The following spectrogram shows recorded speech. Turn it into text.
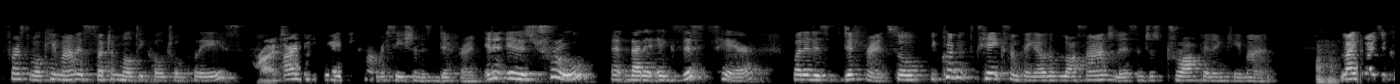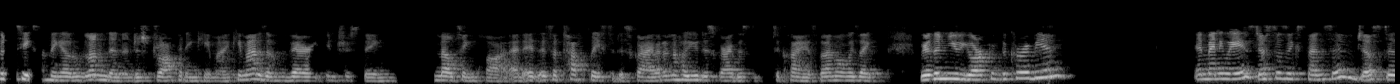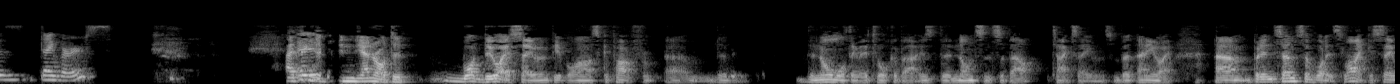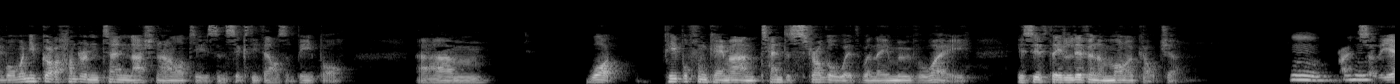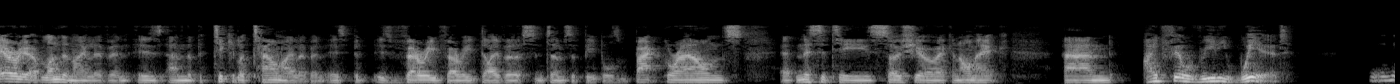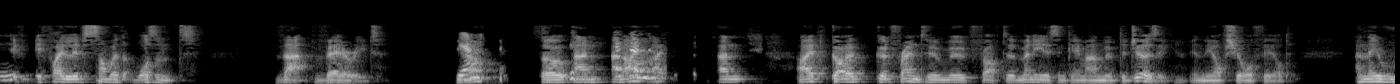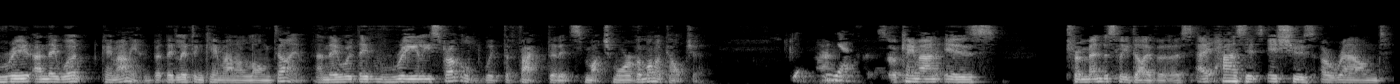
first of all, Cayman is such a multicultural place. Right. Our DEIB conversation is different. It, it is true that, that, it exists here, but it is different. So you couldn't take something out of Los Angeles and just drop it in Cayman. Uh-huh. Likewise, you couldn't take something out of London and just drop it in Cayman. Cayman is a very interesting melting pot and it, it's a tough place to describe. I don't know how you describe this to, to clients, but I'm always like, we're the New York of the Caribbean in many ways, just as expensive, just as diverse. I think in general, to, what do I say when people ask, apart from um, the the normal thing they talk about is the nonsense about tax havens. But anyway, um, but in terms of what it's like, I say, well, when you've got 110 nationalities and 60,000 people, um, what people from Cayman tend to struggle with when they move away is if they live in a monoculture. Mm, right. Mm-hmm. So the area of London I live in is, and the particular town I live in is, is very, very diverse in terms of people's backgrounds, ethnicities, socio-economic, and I'd feel really weird mm-hmm. if, if I lived somewhere that wasn't that varied. Yeah. Know? So, and, and I, I, and I've got a good friend who moved after many years in Cayman, moved to Jersey in the offshore field. And they re- and they weren't Caymanian, but they lived in Cayman a long time. And they were, they really struggled with the fact that it's much more of a monoculture. Yes. yes. So Cayman is tremendously diverse. It has its issues around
